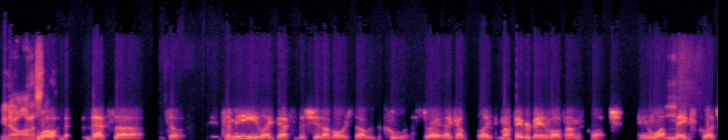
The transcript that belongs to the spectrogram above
You know, honestly. Well, th- that's uh, so to me, like that's the shit I've always thought was the coolest, right? Like I like my favorite band of all time is Clutch, and what mm. makes Clutch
